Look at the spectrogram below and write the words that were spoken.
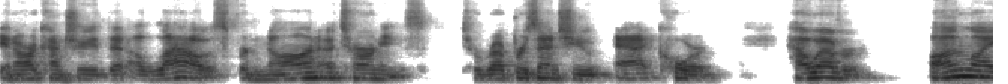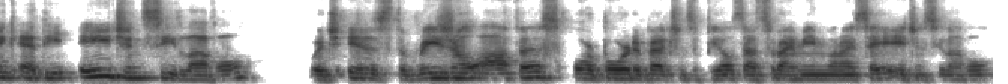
in our country that allows for non attorneys to represent you at court. However, unlike at the agency level, which is the regional office or Board of Veterans Appeals, that's what I mean when I say agency level,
